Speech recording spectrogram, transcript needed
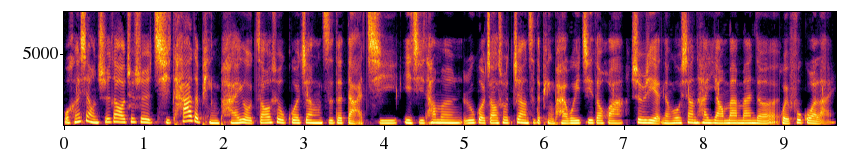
我很想知道，就是其他的品牌有遭受过这样子的打击，以及他们如果遭受这样子的品牌危机的话，是不是也能够像他一样慢慢的恢复过来？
